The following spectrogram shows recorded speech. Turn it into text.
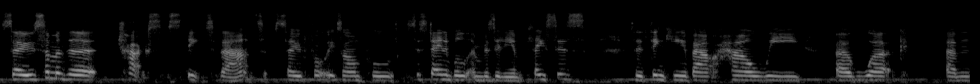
So some of the tracks speak to that. So, for example, sustainable and resilient places. So thinking about how we uh, work um,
